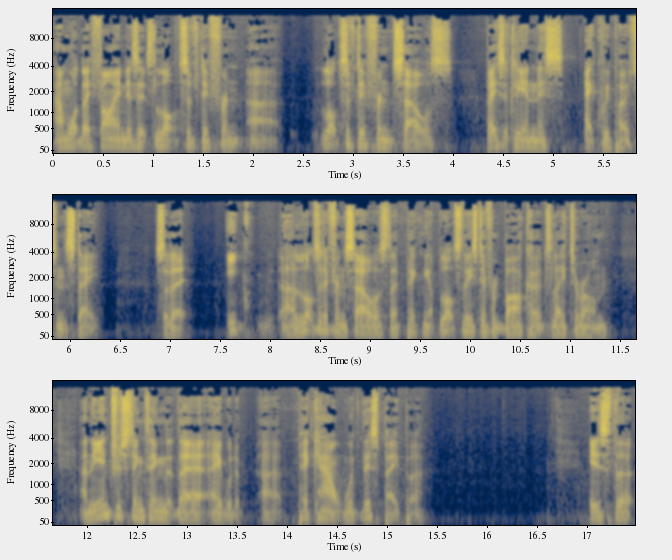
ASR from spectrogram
And what they find is it's lots of different, uh, lots of different cells, basically in this equipotent state, so that equ- uh, lots of different cells they're picking up lots of these different barcodes later on. And the interesting thing that they're able to uh, pick out with this paper is that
